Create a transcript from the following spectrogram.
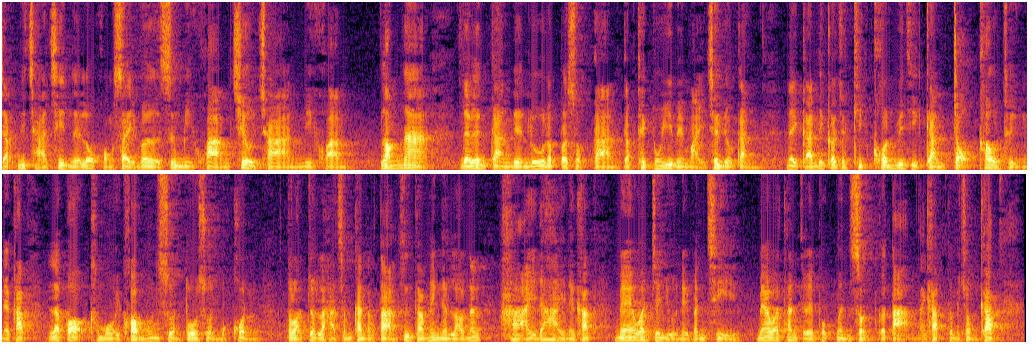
จากมิจฉาชีพในโลกของไซเบอร์ ซึ่งมีความเชี่ยวชาญ มีความล้ำหน้าในเรื่องการเรียนรู้และประสบการณ์กับเทคโนโลยีใหม่ๆ เช่นเดียวกัน ในการที่ก็จะคิดค้นวิธีการเจาะเข้าถึงนะครับ แล้วก็ขโมยข้อมูลส่วนตัวส่วนบุคคล ตลอดจนรหัสสำคัญต่างๆ ซึ่งทำให้เงินเรานั้นหายได้นะครับ แม้ว่าจะอยู่ในบัญชี แม้ว่าท่านจะไม่พบเงินสดก็ตามนะครับท่านผู้ชมครับ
